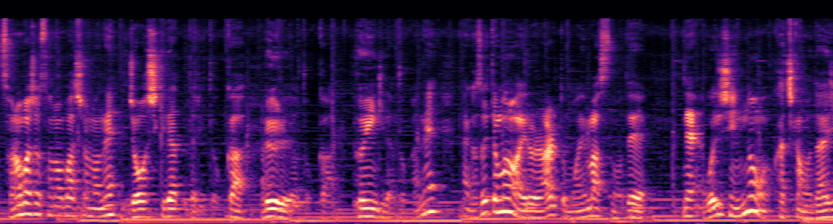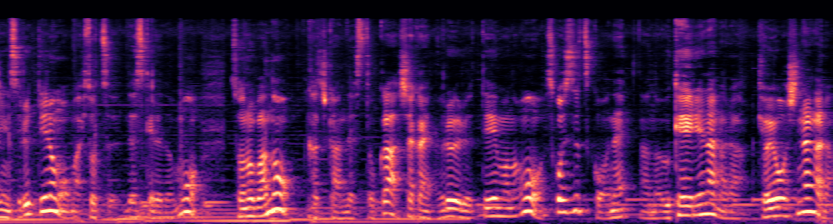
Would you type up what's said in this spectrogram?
その場所その場所のね常識だったりとかルールだとか雰囲気だとかねなんかそういったものがいろいろあると思いますので。ね、ご自身の価値観を大事にするっていうのもまあ一つですけれどもその場の価値観ですとか社会のルールっていうものを少しずつこうねあの受け入れながら許容しながら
